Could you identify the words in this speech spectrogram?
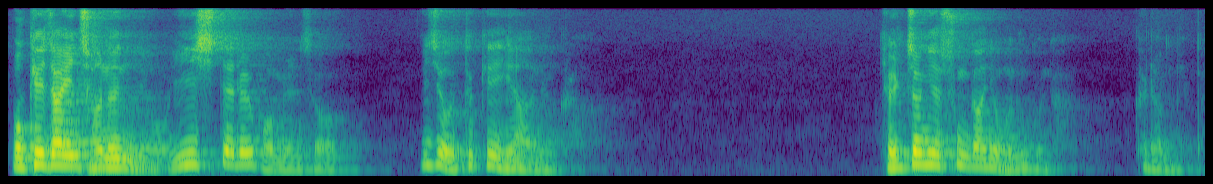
목회자인 저는요, 이 시대를 보면서 이제 어떻게 해야 하는가. 결정의 순간이 오는구나. 그럽니다.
